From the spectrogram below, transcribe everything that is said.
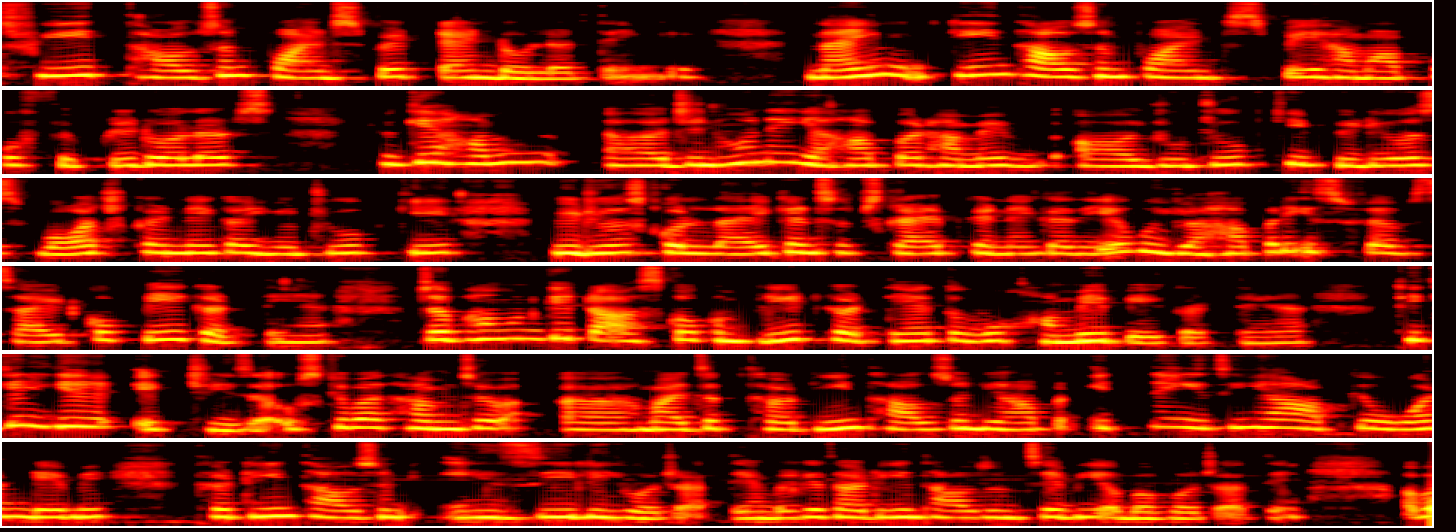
3000 पॉइंट्स पे टेन डॉलर देंगे। 19,000 पॉइंट्स पे हम आपको 50 डॉलर्स क्योंकि हम जिन्होंने यहाँ पर हमें यूट्यूब की वीडियोस वॉच करने का, यूट्यूब की वीडियोस को लाइक एंड सब्सक्राइब करने का दिया, वो यहाँ पर इस वेबसाइट को पे करते हैं। जब हम उनके टास्क को कंप्लीट करते हैं, तो वो हमें पे करते हैं। ठीक है? ये एक चीज़ है। उसके बाद हम जब हमारे जब 13,000 यहाँ पर इतने ईज़ी हैं आपके वन डे में 13,000 ईज़िली हो जाते हैं, बल्कि 13,000 से भी अबव हो जाते हैं। अब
